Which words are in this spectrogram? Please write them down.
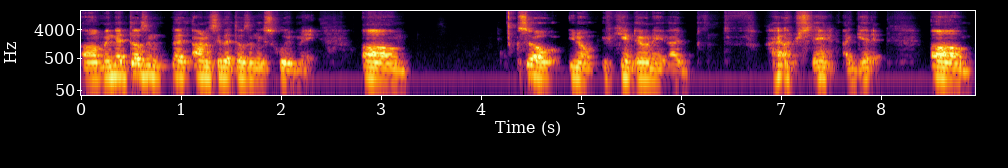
um, and that doesn't that honestly that doesn't exclude me. Um, so you know if you can't donate, I I understand, I get it. Um,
